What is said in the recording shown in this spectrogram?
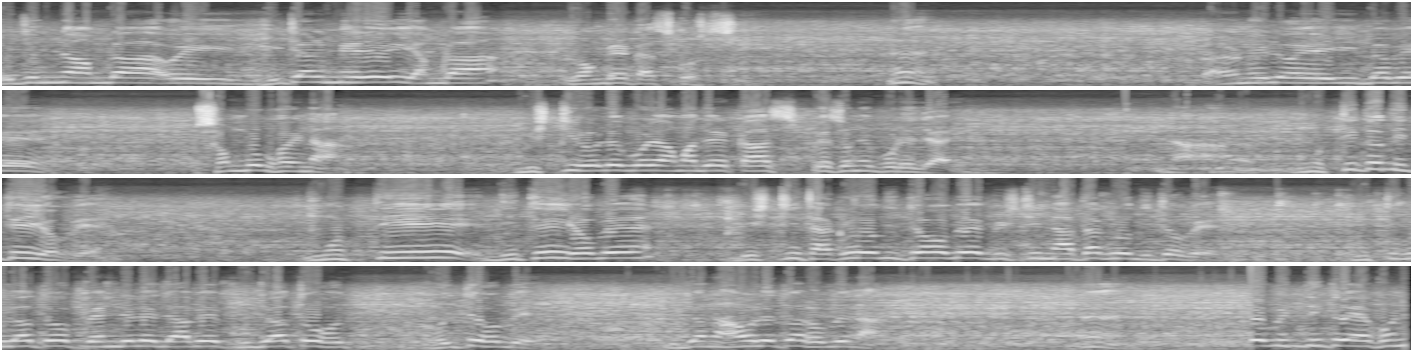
ওই জন্য আমরা ওই হিটার মেরেই আমরা রঙের কাজ করছি হ্যাঁ? কারণ হইল এইভাবে সম্ভব হয় না। বৃষ্টি হলে পরে আমাদের কাজ পেছনে পড়ে যায়। না মূর্তি তো দিতেই হবে। মূর্তি দিতেই হবে। বৃষ্টি থাকলেও দিতে হবে, বৃষ্টি না থাকলেও দিতে হবে। মূর্তিগুলো তো প্যান্ডেলে যাবে, পূজা তো হই- হইতে হবে। পূজা না হলে তো আর হবে না। হ্যাঁ। বৃদ্ধি তো এখন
